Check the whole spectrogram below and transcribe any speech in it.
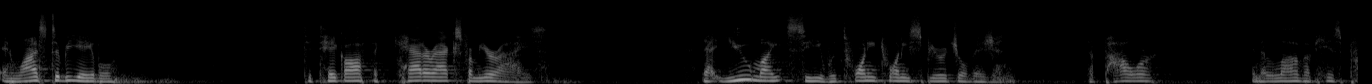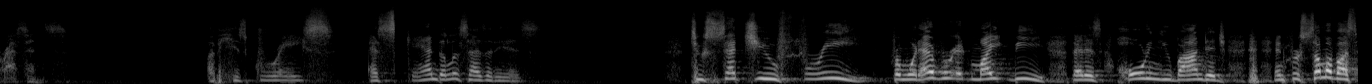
and wants to be able to take off the cataracts from your eyes that you might see with 2020 spiritual vision the power and the love of His presence, of His grace, as scandalous as it is, to set you free from whatever it might be that is holding you bondage. And for some of us,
